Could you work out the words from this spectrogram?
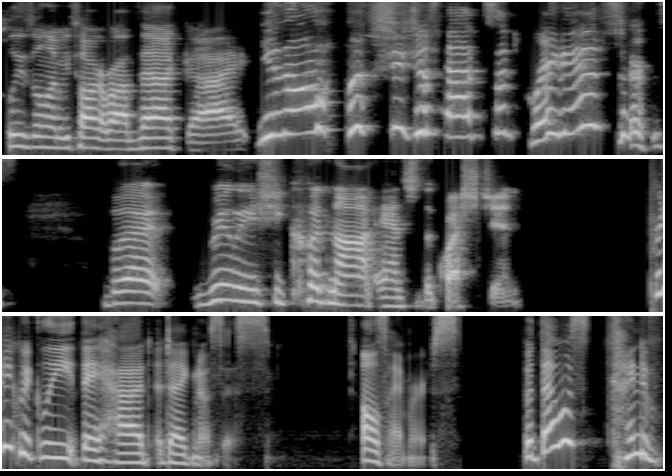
please don't let me talk about that guy. You know, she just had such great answers. But really, she could not answer the question. Pretty quickly, they had a diagnosis Alzheimer's. But that was kind of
